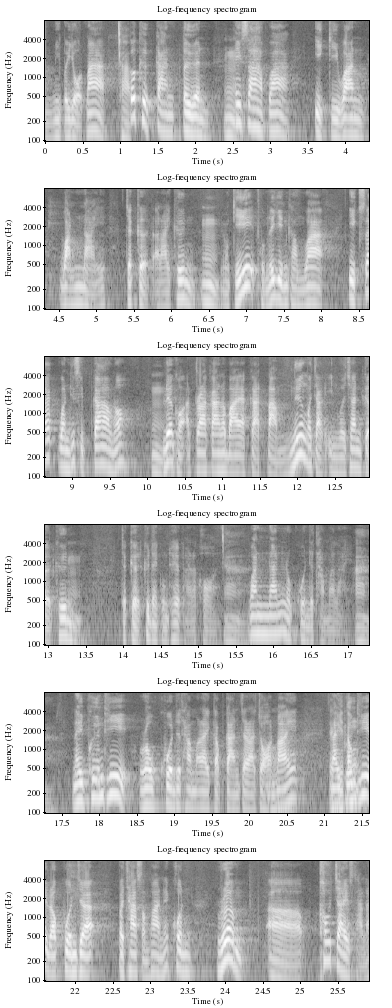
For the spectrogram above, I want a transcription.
ำมีประโยชน์มากครับก็คือการเตือนให้ทราบว่าอีกกี่วันวันไหนจะเกิดอะไรขึ้นอืมเมื่อกี้ผมได้ยินคำว่าอีกสักวันที่ 19เนาะเรื่องของอัตราการระบายอากาศต่ำเนื่องมาจาก inversion เกิดขึ้น จะเกิดขึ้นในกรุงเทพมหานครอ่าวันนั้นเราควรจะทำอะไรอ่าในพื้นที่เราควรจะทำอะไรกับการจราจรไหมอย่างในนี้ต้องพื้นที่เราควรจะประชาสัมพันธ์ให้คนเริ่มเอ่อเข้าใจสถาน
